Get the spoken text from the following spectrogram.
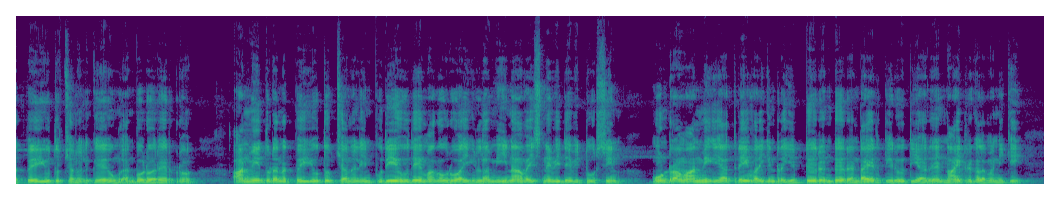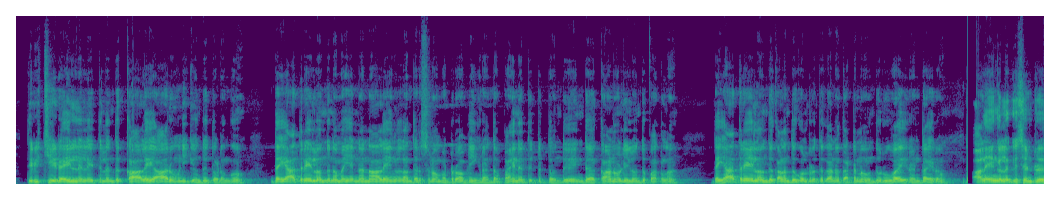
நட்பு யூடியூப் சேனலுக்கு உங்கள் அன்போடு வர இருக்கிறோம். ஆன்மீகத்துடன் நட்பு யூடியூப் சேனலின் புதிய உதயமாக உருவாகியுள்ள மீனா வைஷ்ணவி தேவி டூர்ஸின் மூன்றாம் ஆன்மீக யாத்திரை வருகின்ற எட்டு ரெண்டு ரெண்டாயிரத்தி இருபத்தி ஆறு ஞாயிற்றுக்கிழமை அன்னைக்கு திருச்சி ரயில் நிலையத்திலேருந்து காலை ஆறு மணிக்கு வந்து தொடங்கும். இந்த யாத்திரையில் வந்து நம்ம என்னென்ன ஆலயங்கள்லாம் தரிசனம் பண்ணுறோம் அப்படிங்கிற அந்த பயணத்திட்டத்தை வந்து இந்த காணொளியில் வந்து பார்க்கலாம். இந்த யாத்திரையில் வந்து கலந்து கொள்கிறதுக்கான கட்டணம் வந்து ரூபாய் ரெண்டாயிரம் ஆலயங்களுக்கு சென்று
